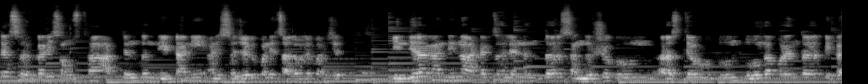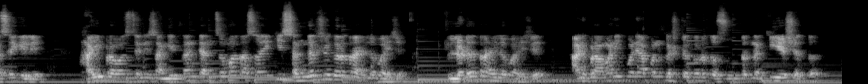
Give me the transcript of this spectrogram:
त्या सहकारी संस्था अत्यंत नेटाने आणि सजगपणे चालवल्या पाहिजेत. इंदिरा गांधींना अटक झाल्यानंतर संघर्ष करून रस्त्यावर उतरून तुरुंगापर्यंत ते कसे गेले हाही प्रवास त्यांनी सांगितला. आणि त्यांचं मत असं आहे की संघर्ष करत राहिलं पाहिजे. लढत राहिलं पाहिजे आणि प्रामाणिकपणे आपण कष्ट करत असू तर नक्की यश येतं.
